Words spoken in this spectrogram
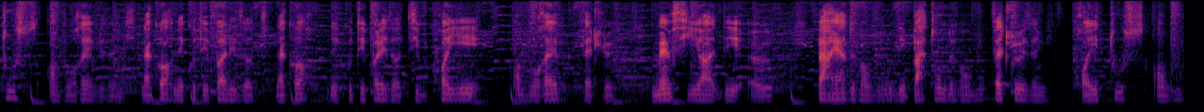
tous en vos rêves, les amis. D'accord? N'écoutez pas les autres. D'accord? N'écoutez pas les autres. Si vous croyez en vos rêves, faites-le. Même s'il y a des euh, barrières devant vous, des bâtons devant vous, faites-le, les amis. Croyez tous en vous,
